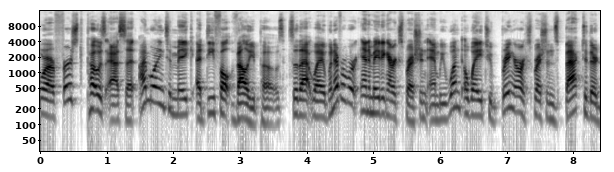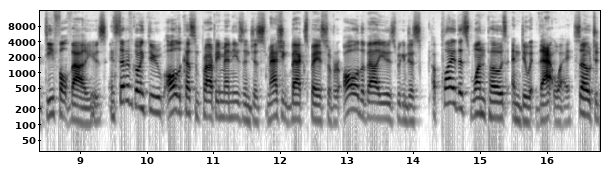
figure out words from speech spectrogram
For our first pose asset, I'm wanting to make a default value pose. So that way, whenever we're animating our expression and we want a way to bring our expressions back to their default values, instead of going through all the custom property menus and just smashing backspace over all the values, we can just apply this one pose and do it that way. So to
